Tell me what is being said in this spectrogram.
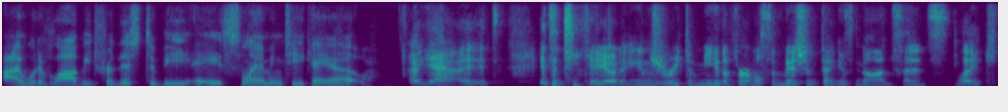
I would have lobbied for this to be a slamming TKO. Uh, yeah, it's it's a TKO to injury to me. The verbal submission thing is nonsense. Like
